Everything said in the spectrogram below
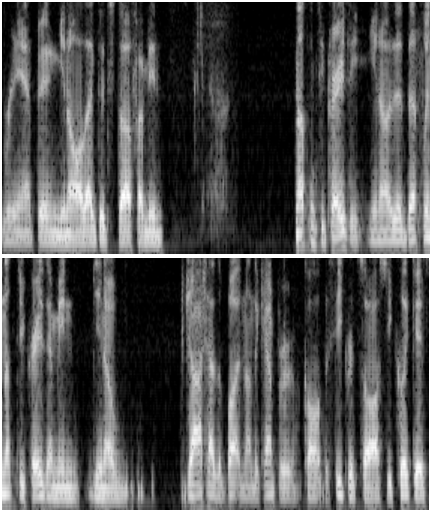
reamping, you know, all that good stuff. I mean, nothing too crazy, you know, definitely nothing too crazy. I mean, you know, Josh has a button on the Kemper called the secret sauce. You click it,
